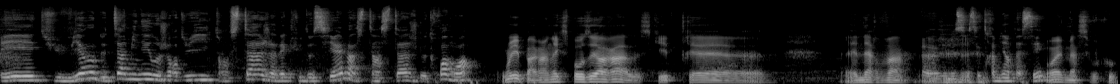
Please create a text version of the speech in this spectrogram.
Et tu viens de terminer aujourd'hui ton stage avec Ludociel. C'est un stage de trois mois. Oui, par un exposé oral, ce qui est très euh, énervant. Euh, ça s'est très bien passé. Oui, merci beaucoup.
